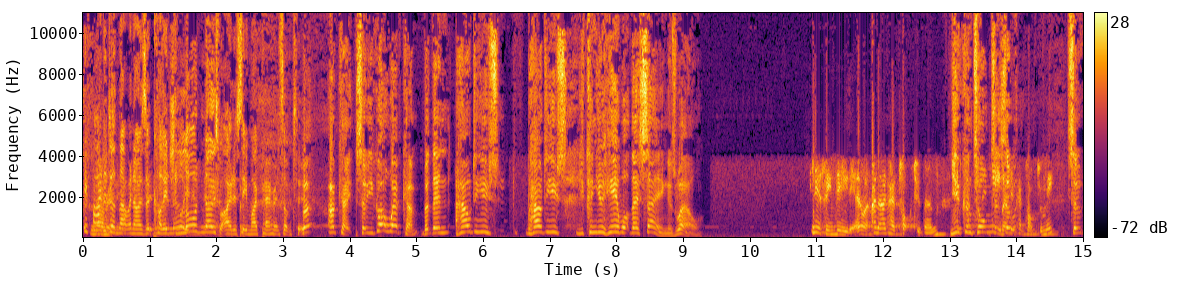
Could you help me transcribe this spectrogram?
if I'd have done that when I was at college, Lord knows what I'd have seen my parents up to. But okay, so you got a webcam, but then how do you? How do you? you can you hear what they're saying as well? Yes, indeed, and I can talk to them. You can talk to. me, So, they can talk to me. So,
